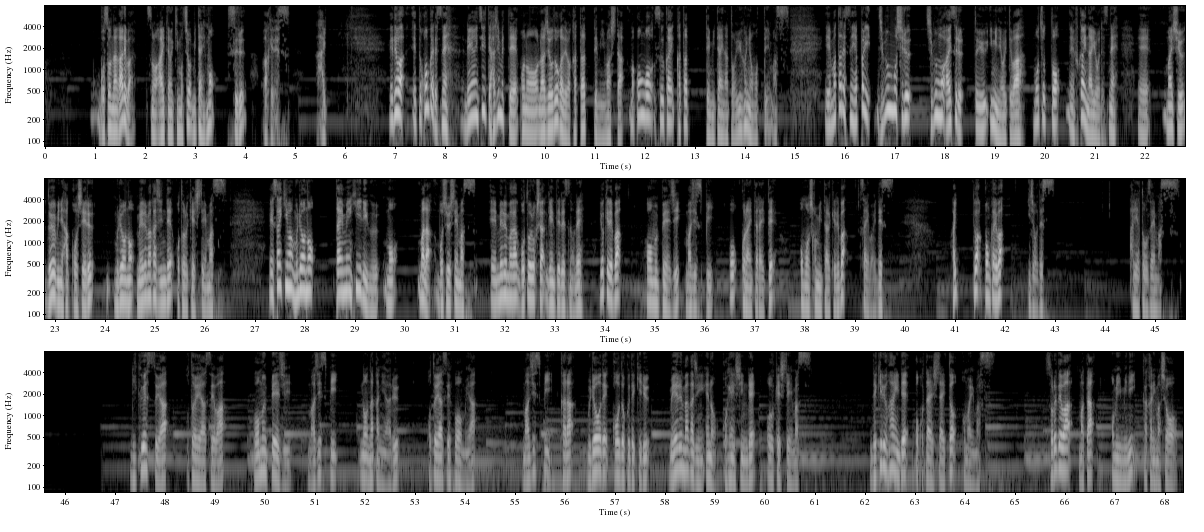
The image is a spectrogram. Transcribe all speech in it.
ご相談があれば、その相手の気持ちを見たりもするわけです。はい。えでは、えっと、今回ですね、恋愛について初めてこのラジオ動画では語ってみました。まあ、今後数回語ってみたいなというふうに思っています。えまたですね、やっぱり自分を知る、自分を愛するという意味においては、もうちょっと、ね、深い内容ですね、えー、毎週土曜日に発行している無料のメールマガジンでお届けしています。えー、最近は無料の対面ヒーリングもまだ募集しています。えー、メルマガご登録者限定ですので、よければ、ホームページ、マジスピをご覧いただいて、お申し込みいただければ幸いです。はい。では、今回は以上です。ありがとうございます。リクエストやお問い合わせは、ホームページ、マジスピの中にあるお問い合わせフォームや、マジスピから無料で購読できるメールマガジンへのご返信でお受けしています。できる範囲でお答えしたいと思います。それではまたお耳にかかりましょう。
